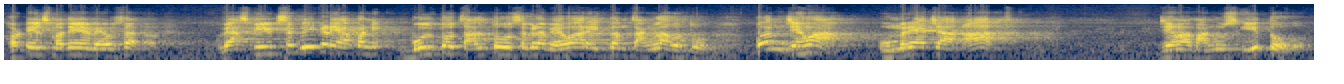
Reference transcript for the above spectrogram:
हॉटेल्समध्ये व्यवसाय व्यासपीठ सगळीकडे आपण बोलतो चालतो सगळं व्यवहार एकदम चांगला होतो. पण जेव्हा उमऱ्याच्या आत जेव्हा माणूस येतो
